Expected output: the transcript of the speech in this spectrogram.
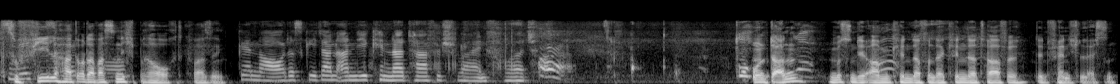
zu viel hat oder was nicht braucht, quasi. Genau, das geht dann an die Kindertafel Schweinfurt. Und dann müssen die armen Kinder von der Kindertafel den Fenchel essen.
